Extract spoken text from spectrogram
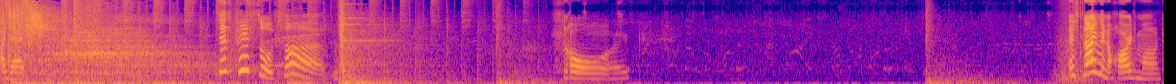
I dead. This pistol sucks. Oh. A hard mode.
